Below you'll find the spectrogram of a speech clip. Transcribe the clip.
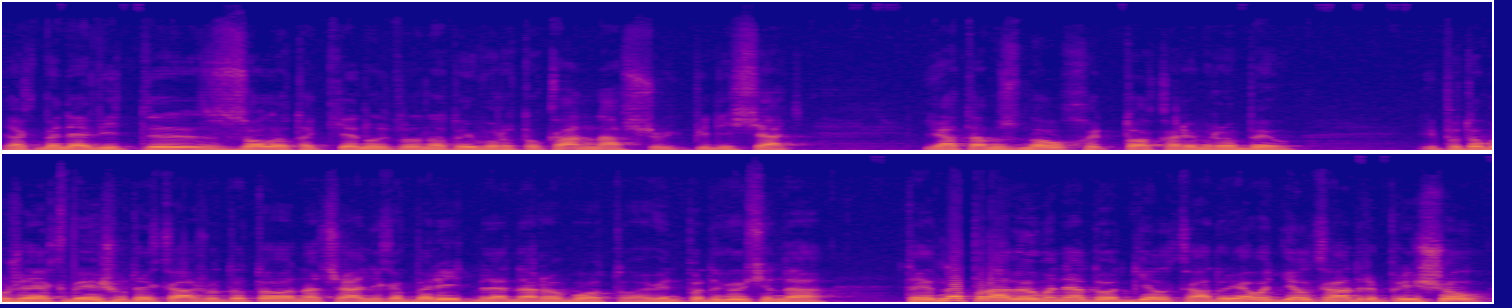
як мене від е, золота кинули туди на той воротукан, чоловік 50. Я там знов токарем робив. І потім, вже як вийшов, то й кажу до того начальника, беріть мене на роботу. А він подивився на. Та й направив мене до відділ кадру. Я в відділ кадру прийшов,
